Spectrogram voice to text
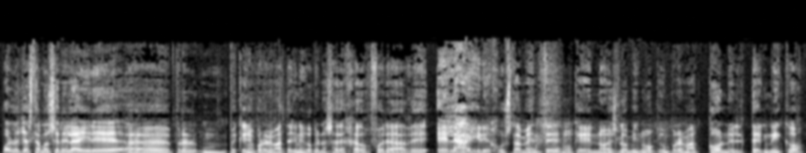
Bueno, ya estamos en el aire, eh, pero un pequeño problema técnico que nos ha dejado fuera del el aire, justamente, que no es lo mismo que un problema con el técnico,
